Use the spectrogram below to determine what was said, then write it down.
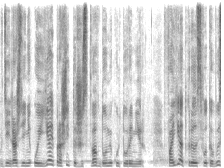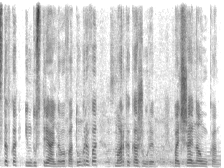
В день рождения ОИЯ и прошли торжества в Доме культуры «Мир». В фойе открылась фотовыставка индустриального фотографа Марка Кажуры «Большая наука».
